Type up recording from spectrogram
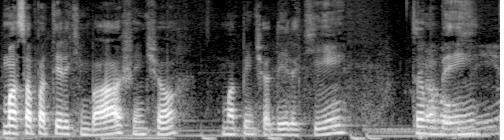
Uma sapateira aqui embaixo, gente, ó. Uma penteadeira aqui. Também.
